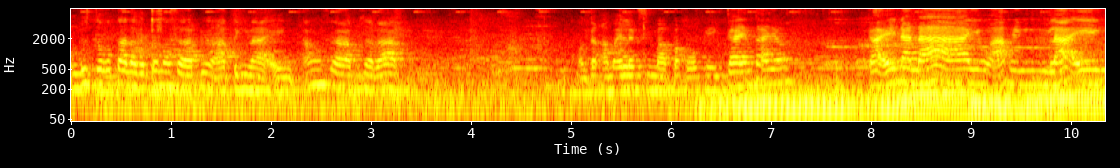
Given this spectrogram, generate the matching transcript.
gusto ko talaga ito masarap yung ating laing. Ang sarap-sarap. Magkakamay lang si Mapa Cooking. Kain tayo. Kain na na yung aking laing.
